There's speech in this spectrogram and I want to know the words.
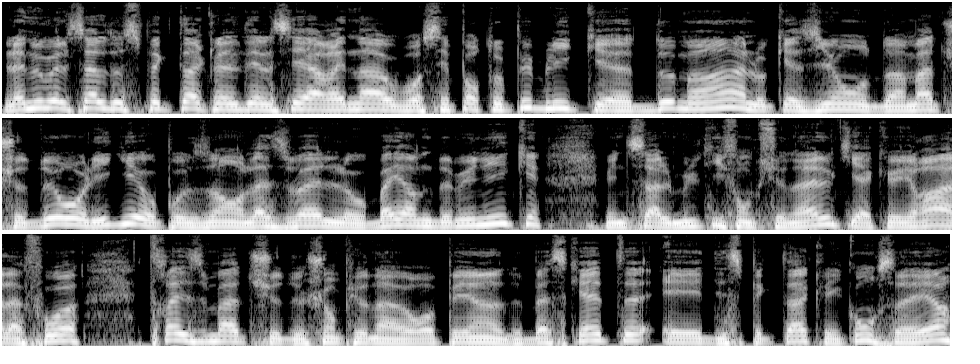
La nouvelle salle de spectacle LDLC Arena ouvre ses portes au public demain à l'occasion d'un match d'Euroleague opposant l'Asvel au Bayern de Munich, une salle multifonctionnelle qui accueillera à la fois 13 matchs de championnat européen de basket et des spectacles et concerts,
